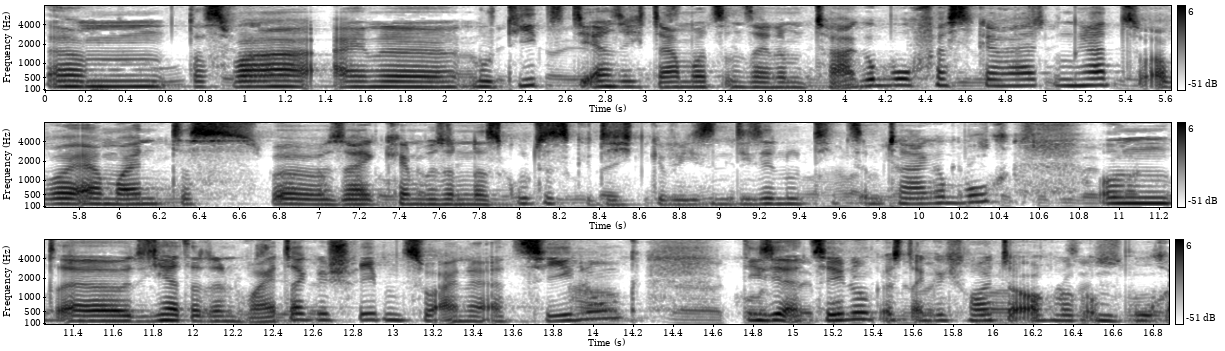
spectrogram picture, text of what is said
Ähm, das war eine Notiz, die er sich damals in seinem Tagebuch festgehalten hat, aber er meint, das äh, sei kein besonders gutes Gedicht gewesen, diese Notiz im Tagebuch. Und äh, die hat er dann weitergeschrieben zu einer Erzählung. Diese Erzählung ist eigentlich heute auch noch im Buch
